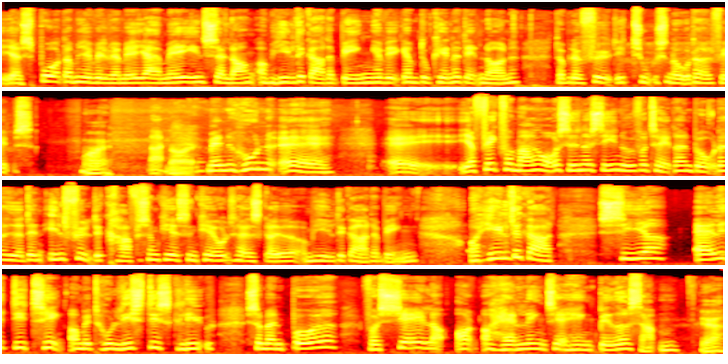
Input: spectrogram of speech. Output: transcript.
jeg spurgt, om jeg ville være med. Jeg er med i en salon om Hildegard af Bingen. Jeg ved ikke, om du kender den nonne, der blev født i 1098. Nej. Nej. Nej. Men hun... Øh, jeg fik for mange år siden at sige ud for teater en bog, der hedder Den ildfyldte kraft, som Kirsten Kjævels havde skrevet om Hildegard af Bingen. Og Hildegard siger alle de ting om et holistisk liv, så man både får sjæl og ånd og handling til at hænge bedre sammen. Ja.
